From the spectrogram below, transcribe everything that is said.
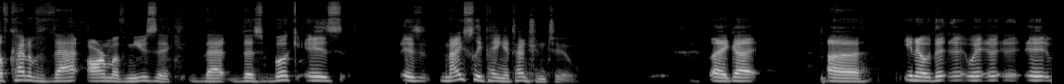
of kind of that arm of music that this book is is nicely paying attention to. Like uh uh you know the, it, it,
